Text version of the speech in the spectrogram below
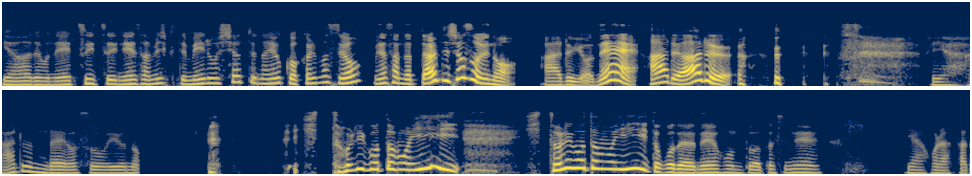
いやーでもね、ついついね、寂しくてメールをしちゃうっていうのはよくわかりますよ。皆さんだってあるでしょそういうの。あるよね。あるある。いや、あるんだよ、そういうの。独り言もいい、独り言もいいとこだよね、ほんと私ね。いや、ほらさ、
